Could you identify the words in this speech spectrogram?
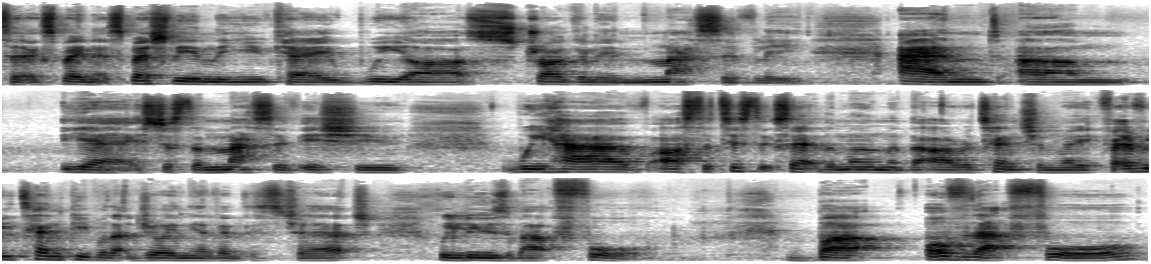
to explain it. Especially in the UK, we are struggling massively. And um, yeah, it's just a massive issue. We have our statistics say at the moment that our retention rate, for every 10 people that join the Adventist church, we lose about four. But of that four,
